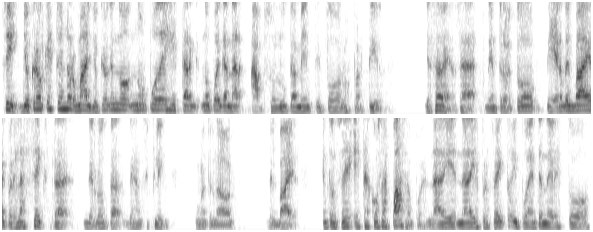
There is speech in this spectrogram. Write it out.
Sí, yo creo que esto es normal. Yo creo que no, no podés estar, no puedes ganar absolutamente todos los partidos. Ya sabes, o sea, dentro de todo pierde el Bayern, pero es la sexta derrota de Hansi Flick como entrenador del Bayern. Entonces, estas cosas pasan, pues nadie, nadie es perfecto y pueden tener estos,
